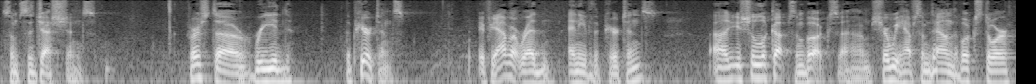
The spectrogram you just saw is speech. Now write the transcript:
some suggestions. First, uh, read the Puritans. If you haven't read any of the Puritans, uh, you should look up some books. Uh, I'm sure we have some down in the bookstore.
